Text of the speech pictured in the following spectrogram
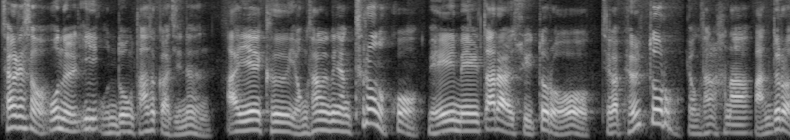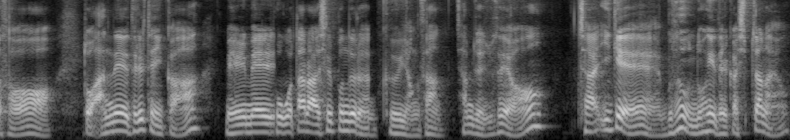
자, 그래서 오늘 이 운동 다섯 가지는 아예 그 영상을 그냥 틀어놓고 매일매일 따라할 수 있도록 제가 별도로 영상을 하나 만들어서 또 안내해 드릴 테니까 매일매일 보고 따라 하실 분들은 그 영상 참조해 주세요. 자, 이게 무슨 운동이 될까 싶잖아요.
